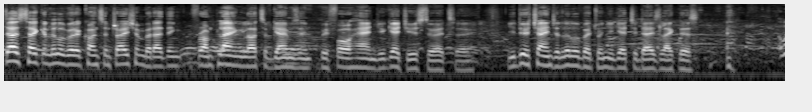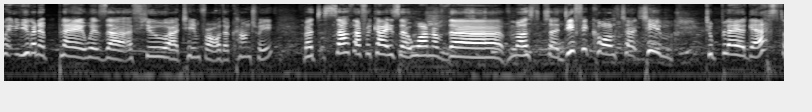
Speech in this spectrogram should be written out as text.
does take a little bit of concentration, but I think from playing lots of games in, beforehand, you get used to it. So you do change a little bit when you get to days like this. You're going to play with uh, a few uh, teams for other country, but South Africa is uh, one of the most uh, difficult uh, team to play against.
